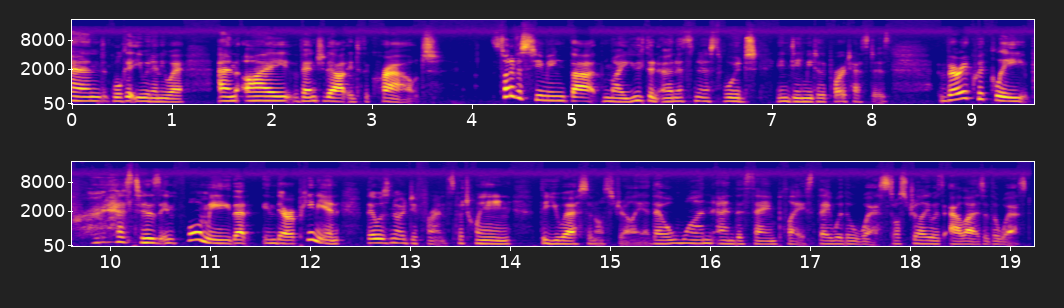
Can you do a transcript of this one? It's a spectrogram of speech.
and we'll get you in anywhere. And I ventured out into the crowd sort of assuming that my youth and earnestness would endear me to the protesters. Very quickly, protesters informed me that, in their opinion, there was no difference between the US and Australia. They were one and the same place. They were the West. Australia was allies of the West.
